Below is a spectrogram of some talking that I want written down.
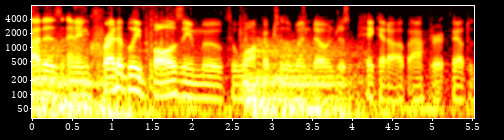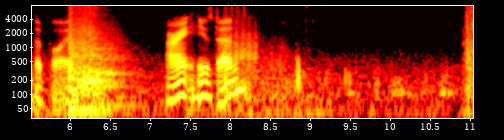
That is an incredibly ballsy move to walk up to the window and just pick it up after it failed to deploy. Alright, he's dead. I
